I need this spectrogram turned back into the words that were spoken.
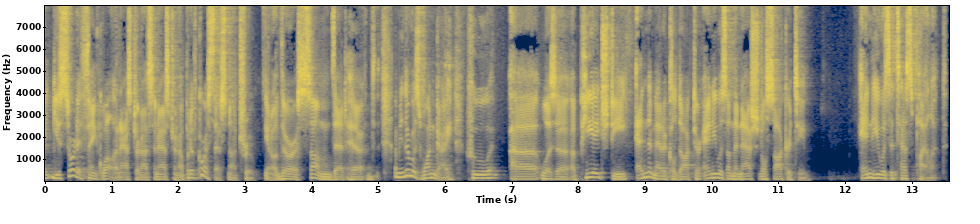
you sort of think, well, an astronaut's an astronaut, but of course that's not true. You know, there are some that have, I mean, there was one guy who uh, was a, a PhD and a medical doctor, and he was on the national soccer team, and he was a test pilot.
